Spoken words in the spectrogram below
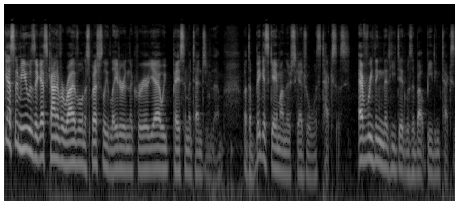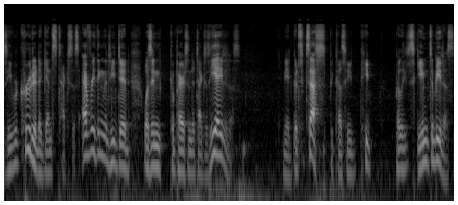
Guess SMU was, I guess, kind of a rival, and especially later in the career, yeah, we pay some attention to them. But the biggest game on their schedule was Texas. Everything that he did was about beating Texas. He recruited against Texas. Everything that he did was in comparison to Texas. He hated us. And he had good success because he, he really schemed to beat us.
